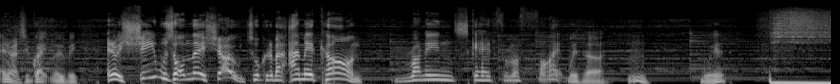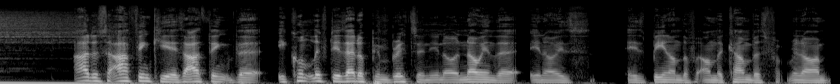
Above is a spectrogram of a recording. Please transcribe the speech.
Anyway, it's a great movie. Anyway, she was on their show talking about Amir Khan running scared from a fight with her. Hmm, weird. I just, I think he is. I think that he couldn't lift his head up in Britain, you know, knowing that you know he's he's been on the on the canvas, for, you know, and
